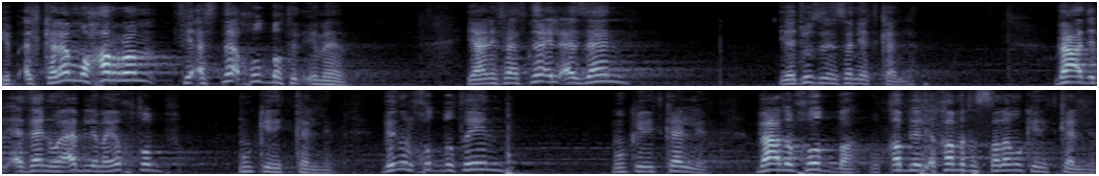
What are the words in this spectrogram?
يبقى الكلام محرم في أثناء خطبة الإمام. يعني في أثناء الأذان يجوز الإنسان يتكلم. بعد الأذان وقبل ما يخطب ممكن يتكلم. بين الخطبتين ممكن يتكلم. بعد الخطبة وقبل الإقامة الصلاة ممكن يتكلم.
